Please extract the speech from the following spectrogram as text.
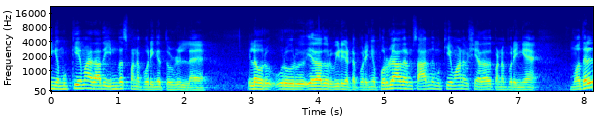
நீங்கள் முக்கியமாக ஏதாவது இன்வெஸ்ட் பண்ண போகிறீங்க தொழிலில். இல்லை ஒரு ஒரு ஒரு ஏதாவது ஒரு வீடு கட்ட போகிறீங்க பொருளாதாரம் சார்ந்து முக்கியமான விஷயம் ஏதாவது பண்ண போகிறீங்க முதல்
